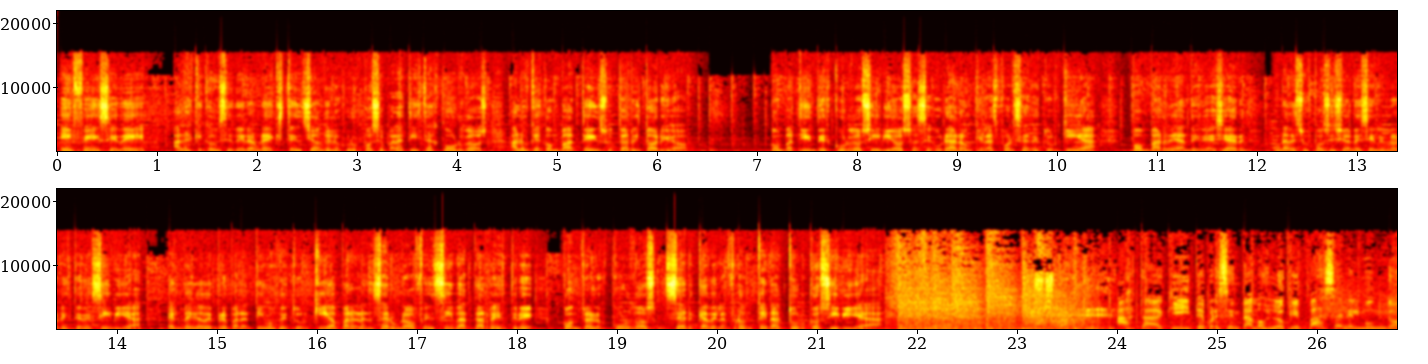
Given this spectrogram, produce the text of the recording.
FSD, a las que considera una extensión de los grupos separatistas kurdos a los que combate en su territorio. Combatientes kurdos sirios aseguraron que las fuerzas de Turquía bombardean desde ayer una de sus posiciones en el noreste de Siria, en medio de preparativos de Turquía para lanzar una ofensiva terrestre contra los kurdos cerca de la frontera turco-siria. Hasta aquí. Hasta aquí te presentamos lo que pasa en el mundo.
